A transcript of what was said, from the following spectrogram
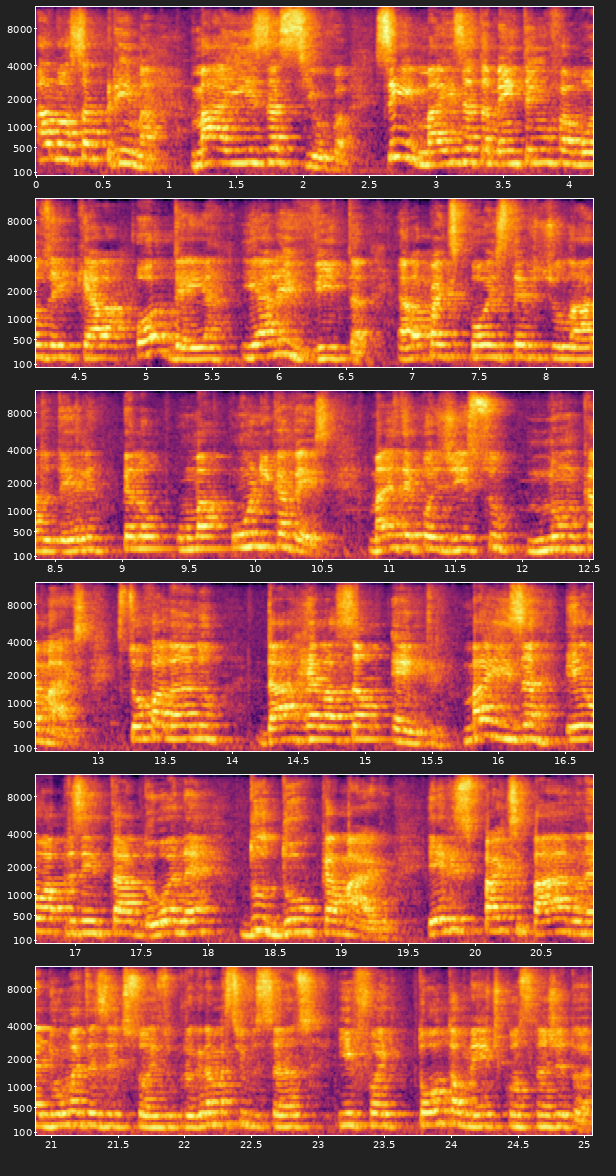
a nossa prima, Maísa Silva. Sim, Maísa também tem um famoso aí que ela odeia e ela evita. Ela participou e esteve do lado dele pela uma única vez. Mas depois disso, nunca mais. Estou falando da relação entre Maísa e o apresentador, né, Dudu Camargo. Eles participaram, né, de uma das edições do programa Silvio Santos e foi totalmente constrangedor.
